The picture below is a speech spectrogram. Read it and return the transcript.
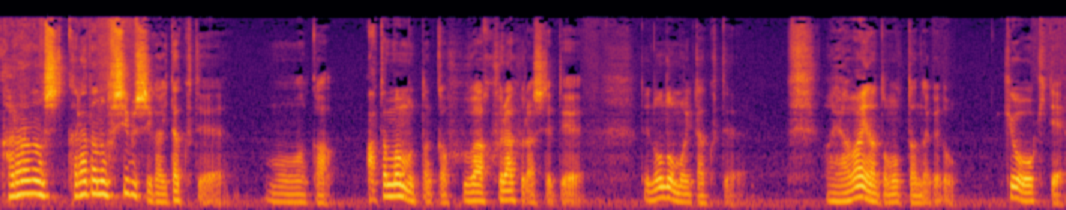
体の体の節々が痛くてもうなんか頭もなんかふわふらふらしててで喉も痛くてあやばいなと思ったんだけど今日起きて、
